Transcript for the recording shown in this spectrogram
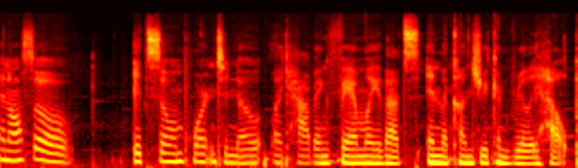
And also, it's so important to note like having family that's in the country can really help.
